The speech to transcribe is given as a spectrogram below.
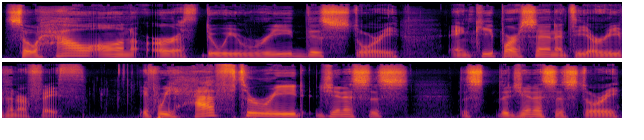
So, how on earth do we read this story and keep our sanity or even our faith? If we have to read Genesis the, the Genesis story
